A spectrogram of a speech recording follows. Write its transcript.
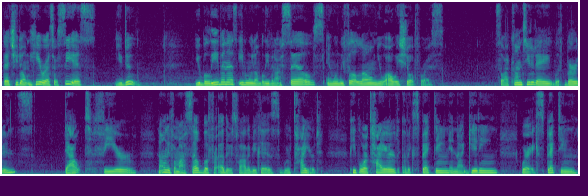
that you don't hear us or see us, you do. You believe in us even when we don't believe in ourselves. And when we feel alone, you always show up for us. So I come to you today with burdens, doubt, fear, not only for myself, but for others, Father, because we're tired. People are tired of expecting and not getting. We're expecting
